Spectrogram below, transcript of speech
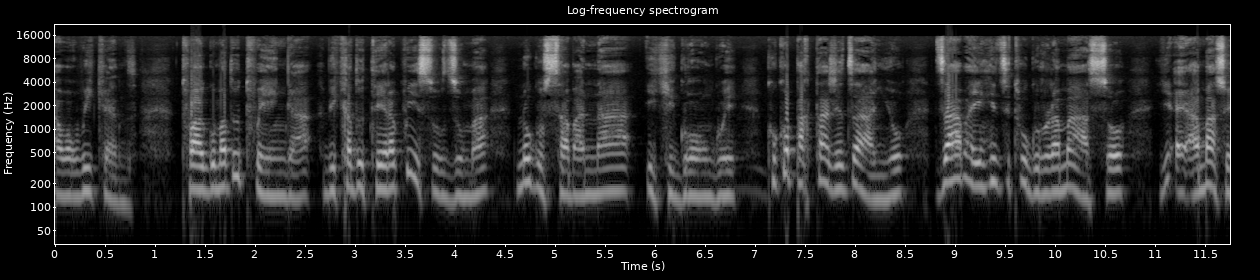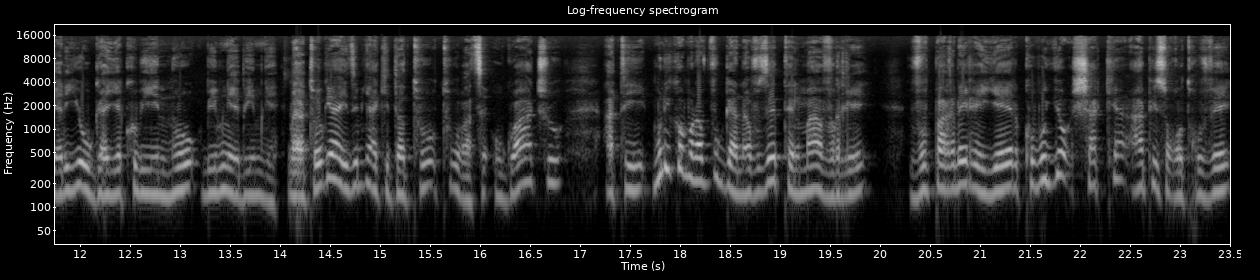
our weekend. Twaguma dutwenga bikadutera kwisuzuma no gusabana ikigongwe kuko partage zanyu zabaye nk'izitugurura amaso amaso yari yugaye ku bintu bimwe bimwe. Twebwe yahize imyaka itatu tubatse urwacu ati muri ko muravugana vuze telma vre parlez réel ku buryo chacun a pu se retrouver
